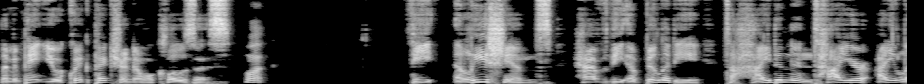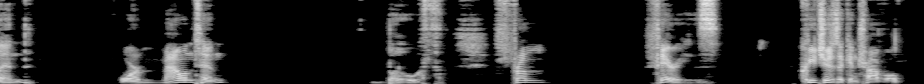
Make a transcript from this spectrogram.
let me paint you a quick picture and then we'll close this. What? The Elysians have the ability to hide an entire island or mountain, both, from fairies. Creatures that can travel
